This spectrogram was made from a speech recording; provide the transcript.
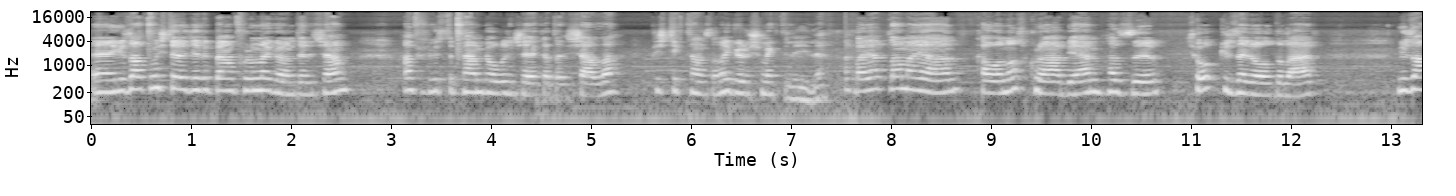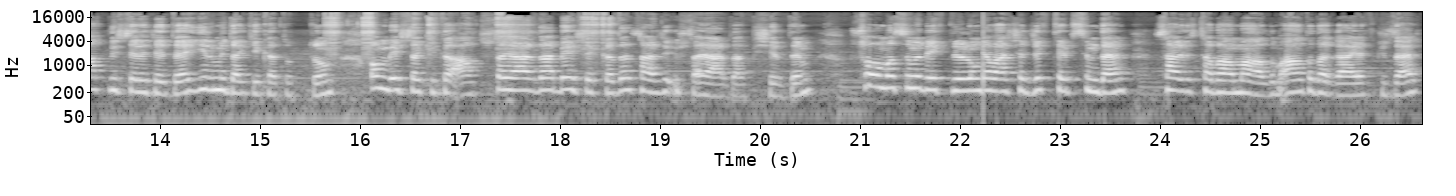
e, 160 derecelik ben fırına göndereceğim. Hafif üstü pembe oluncaya kadar inşallah. Piştikten sonra görüşmek dileğiyle. Bayatlamayan kavanoz kurabiyem hazır. Çok güzel oldular. 160 derecede 20 dakika tuttum. 15 dakika alt üst ayarda, 5 dakikada sadece üst ayarda pişirdim. Soğumasını bekliyorum. Yavaşçacık tepsimden servis tabağıma aldım. Altı da gayet güzel.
